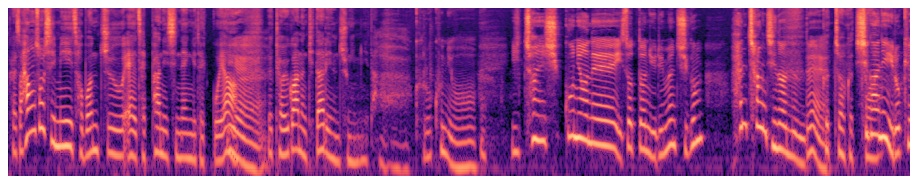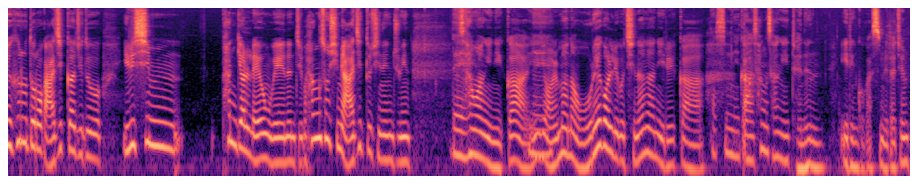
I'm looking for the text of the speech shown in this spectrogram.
그래서 항소심이 저번 주에 재판이 진행이 됐고요. 예. 그 결과는 기다리는 중입니다. 아, 그렇군요. 네. 2019년에 있었던 일이면 지금 한창 지났는데 그렇죠, 그렇죠. 시간이 이렇게 흐르도록 아직까지도 1심 판결 내용 외에는 지금 항소심이 아직도 진행 중인 네, 상황이니까 네. 이게 얼마나 오래 걸리고 지난한 일일까가 맞습니다. 상상이 되는 일인 것 같습니다. 지금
